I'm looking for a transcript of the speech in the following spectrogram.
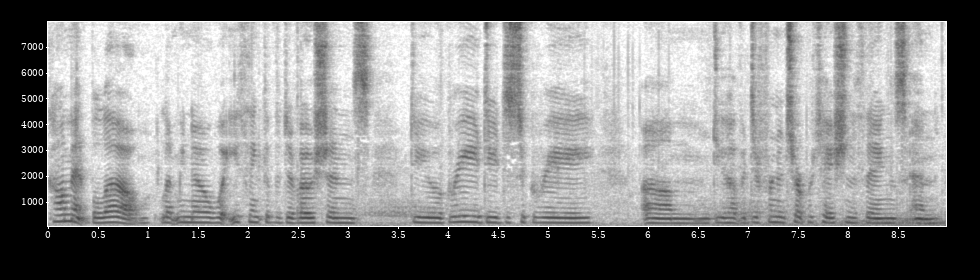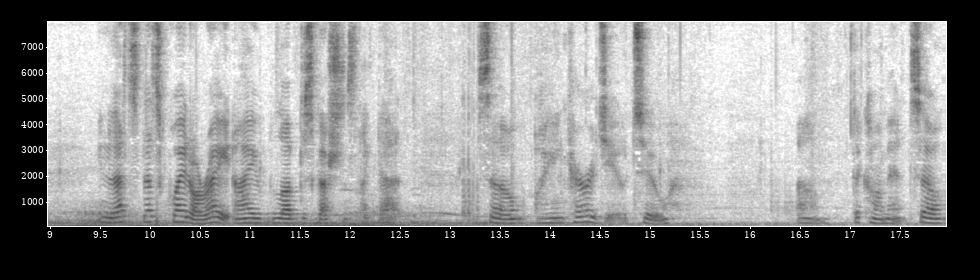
comment below. Let me know what you think of the devotions. Do you agree? Do you disagree? Um, do you have a different interpretation of things? And you know that's that's quite all right. I love discussions like that. So I encourage you to um, to comment. So,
